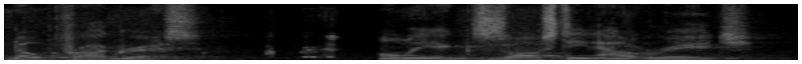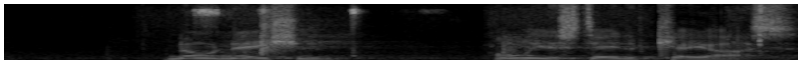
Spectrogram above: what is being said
No progress, only exhausting outrage. No nation, only a state of chaos.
